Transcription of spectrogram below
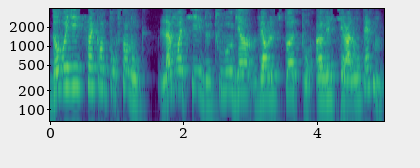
D'envoyer 50%, donc la moitié de tous vos gains vers le spot pour investir à long terme.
